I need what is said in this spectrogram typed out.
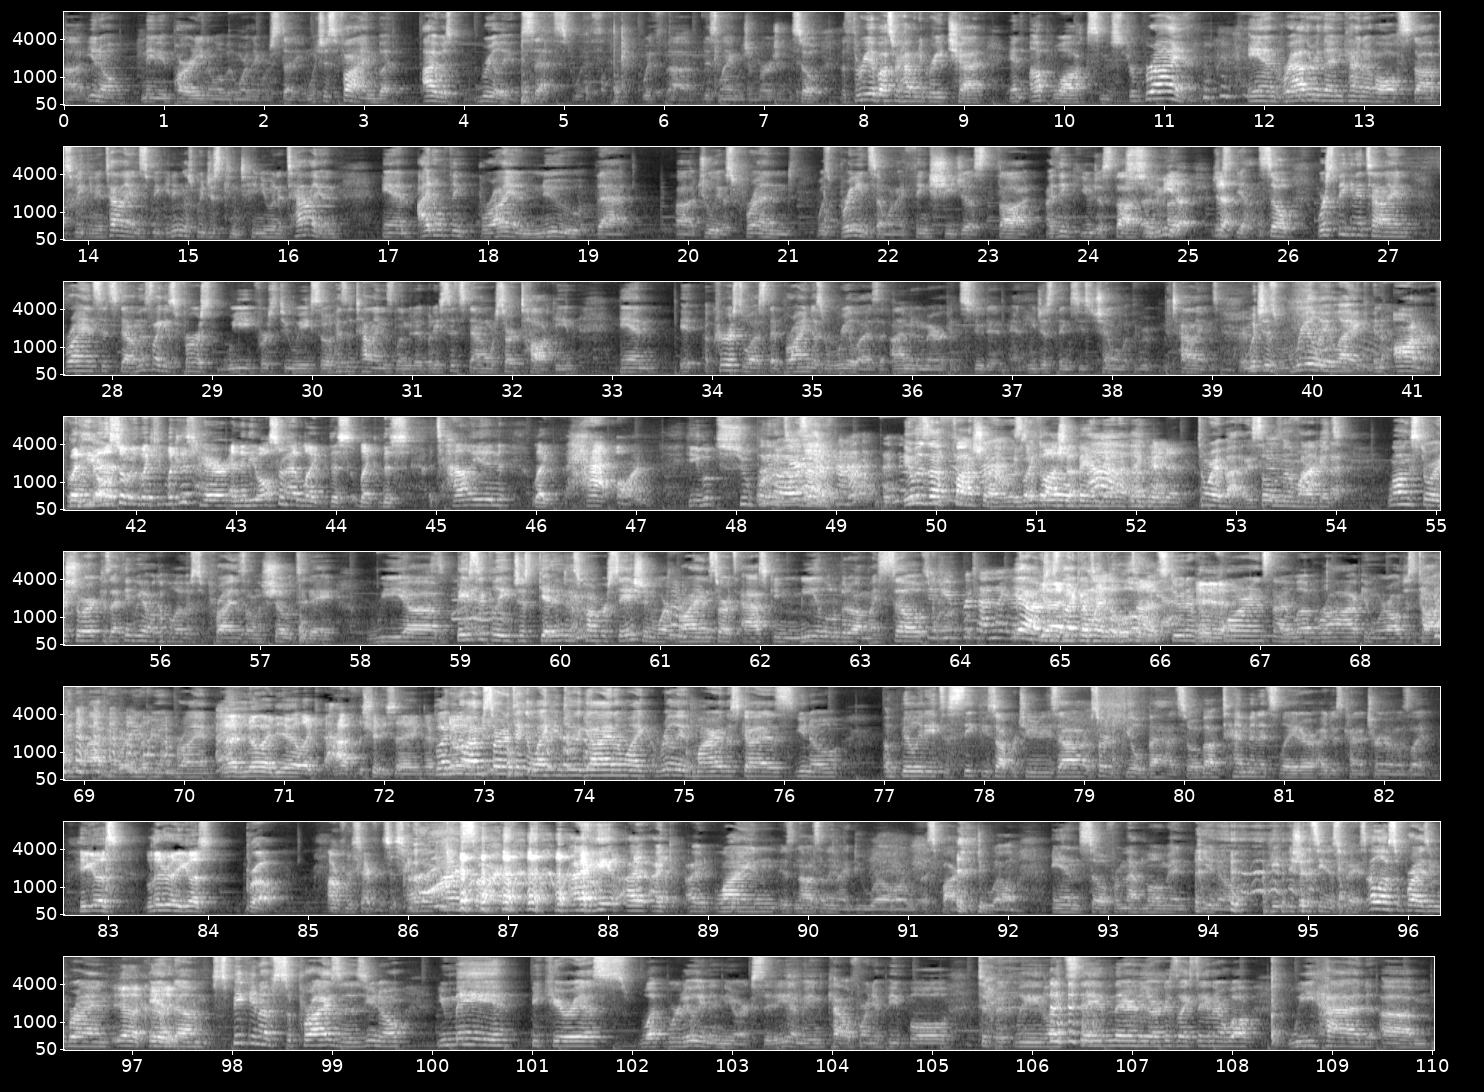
uh, you know, maybe partying a little bit more than they were studying, which is fine. But I was really obsessed with with uh, this language immersion. So the three of us are having a great chat, and up walks Mr. Brian. and rather than kind of all stop speaking Italian speaking English, we just continue in Italian. And I don't think Brian knew that uh, Julia's friend was bringing someone. I think she just thought. I think you just thought. Uh, just- yeah. yeah. So we're speaking Italian. Brian sits down. This is like his first week, first two weeks, so his Italian is limited. But he sits down. We start talking, and it occurs to us that Brian doesn't realize that I'm an American student, and he just thinks he's chilling with a group of Italians, which is really like an honor. For But he also like look at his hair, and then he also had like this like this Italian like hat on. He looked super. You know, I was Italian, in it. Hat? bro. I've never It was a that. fascia. It was, was like a a little fascia. bandana Oh, thing. okay. Don't worry about it. They sold them in the markets. fascia. Long story short, because I think we have a couple other surprises on the show today. We uh, basically just get into this conversation where Brian starts asking me a little bit about myself. Did you pretend that you're Yeah, I was Yeah, just like, I'm like a local time. student from Yeah, yeah. Florence, and I love rock, and we're all just talking and laughing. We're interviewing Brian. I have no idea like half the shit he's saying. But no you know, I'm starting to take a liking to the guy, and I'm like, I really admire this guy's, you know, ability to seek these opportunities out. I was starting to feel bad. So about 10 minutes later, I just kind of turned and was like, He goes, literally, he goes, bro, I'm from San Francisco. I was like, I'm sorry. I hate. I, I, I lying is not something I do well or aspire to do well. And so from that moment, you know, he, you should have seen his face. I love surprising Brian. Yeah, clearly. And um, speaking of surprises, you know, you may be curious what we're doing in New York City. I mean, California people typically like staying there. New Yorkers like staying there. Well, we had. Um,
